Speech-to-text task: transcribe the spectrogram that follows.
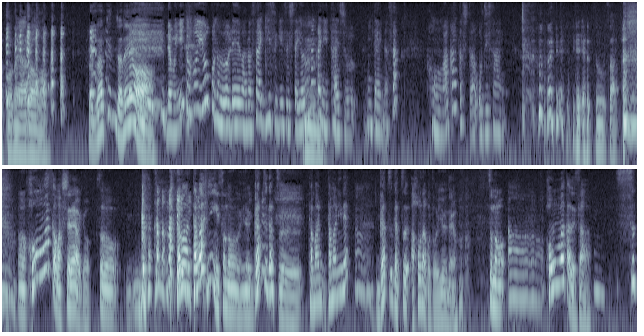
パこの野郎ふざけんじゃねえよ。でもいいと思うよこの令和のさギスギスした世の中に対処みたいなさ、ほんわかとしたおじさん。いやいやでもさうんほんわかはしてないわけよ。そのたまたまにそのいやガツガツたまたまにねうん。ガツガツアホなことを言うのよ。そのあほんわかでさーうん。スッ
